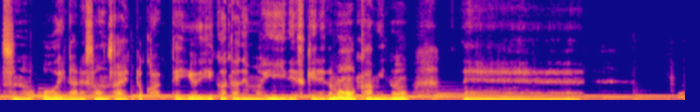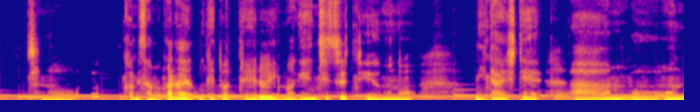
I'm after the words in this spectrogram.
ー、その大いなる存在とかっていう言い方でもいいですけれども神の、えー、その神様から受け取っている今現実っていうものに対してああもう本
